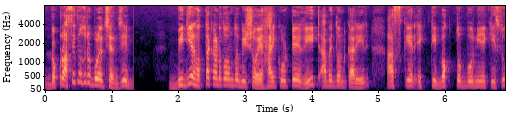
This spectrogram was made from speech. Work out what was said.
ডক্টর আসিফ নজরুল বলেছেন যে বিডিআর হত্যাকাণ্ড তদন্ত বিষয়ে হাইকোর্টে রিট আবেদনকারীর আজকের একটি বক্তব্য নিয়ে কিছু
